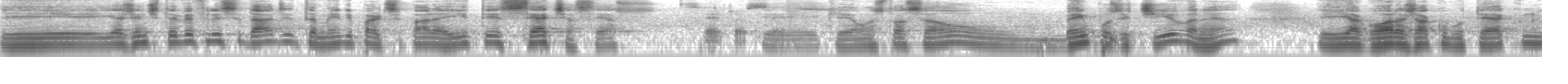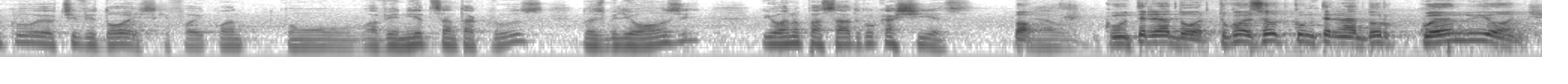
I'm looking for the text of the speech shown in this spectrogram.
E, e, a gente teve a felicidade também de participar aí, ter sete acessos. Sete acessos. Que é uma situação bem positiva, né? E agora, já como técnico, eu tive dois, que foi com, com o Avenida Santa Cruz, 2011, e o ano passado com o Caxias. Bom, é, o... como treinador. Tu começou como treinador quando e onde?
